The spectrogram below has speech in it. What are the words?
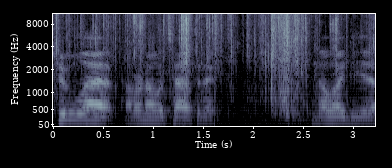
Two left. I don't know what's happening. No idea.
